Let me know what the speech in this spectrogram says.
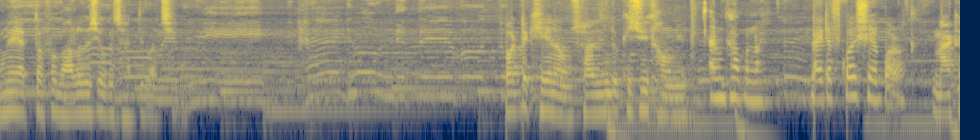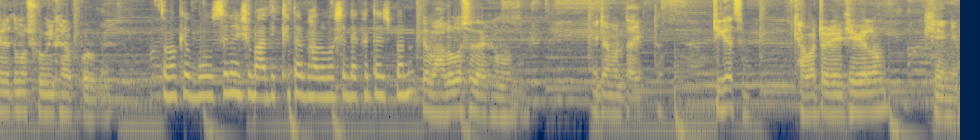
আমি একতরফা ভালোবেসে ওকে ছাড়তে পারছি না। খাবারটা খেয়ে নাও সারাদিন তো কিছুই খাওনি। আমি খাব না। লাইট অফ করে শুয়ে পড়ো। না খেলে তোমার শরীর খারাপ করবে। তোমাকে বলছি না এসব আদিক্ষেত আর ভালোবাসা দেখাতে আসবে না। ভালোবাসা দেখানো। না। এটা আমার দায়িত্ব। ঠিক আছে। খাবারটা রেখে গেলাম খেয়ে নিও।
